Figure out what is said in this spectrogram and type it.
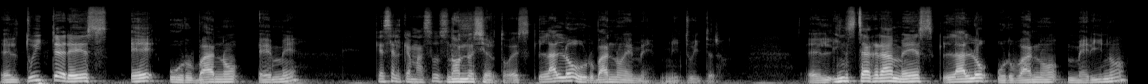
El Twitter es eurbano m. ¿Qué es el que más usas? No, no es cierto, es Lalo Urbano M, mi Twitter. El Instagram es Lalo Urbano Merino.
